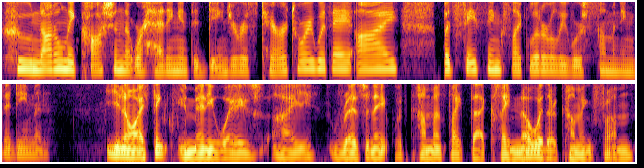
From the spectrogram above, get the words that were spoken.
who not only caution that we're heading into dangerous territory with AI, but say things like literally we're summoning the demon. You know, I think in many ways I resonate with comments like that because I know where they're coming from.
